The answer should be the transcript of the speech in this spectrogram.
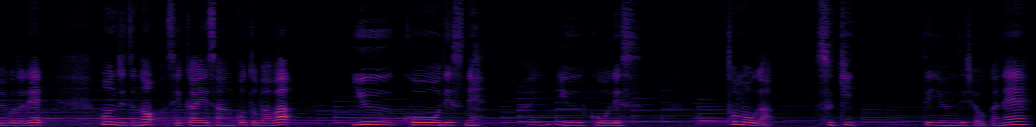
ということで、本日の世界遺産言葉は、有効ですね。はい、有効です。友が好きって言うんでしょうかね。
